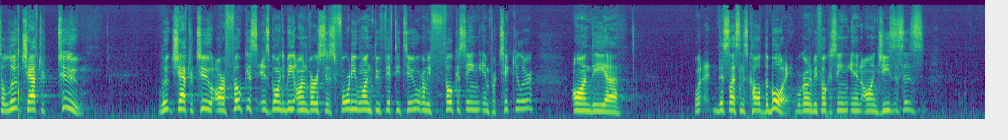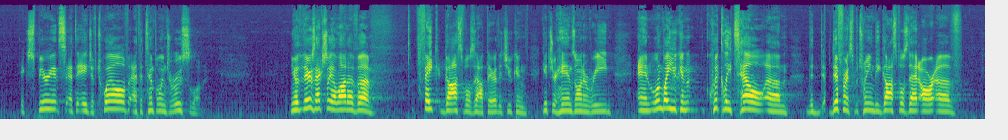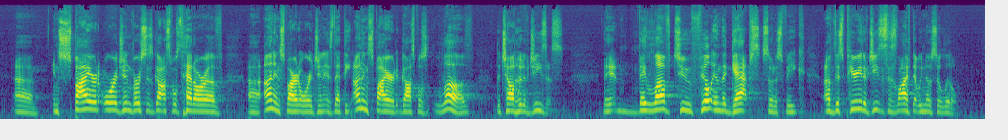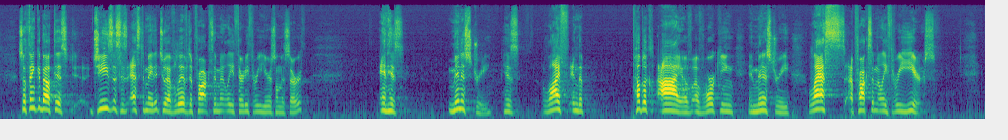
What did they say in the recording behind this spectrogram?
to Luke chapter 2. Luke chapter 2, our focus is going to be on verses 41 through 52. We're going to be focusing in particular on the, uh, what this lesson is called the boy. We're going to be focusing in on Jesus's experience at the age of 12 at the temple in Jerusalem. You know, there's actually a lot of. Uh, fake gospels out there that you can get your hands on and read. And one way you can quickly tell um, the d- difference between the gospels that are of uh, inspired origin versus gospels that are of uh, uninspired origin is that the uninspired gospels love the childhood of Jesus. They, they love to fill in the gaps, so to speak, of this period of Jesus' life that we know so little. So think about this Jesus is estimated to have lived approximately 33 years on this earth, and his ministry, his life in the public eye of, of working in ministry, lasts approximately three years.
